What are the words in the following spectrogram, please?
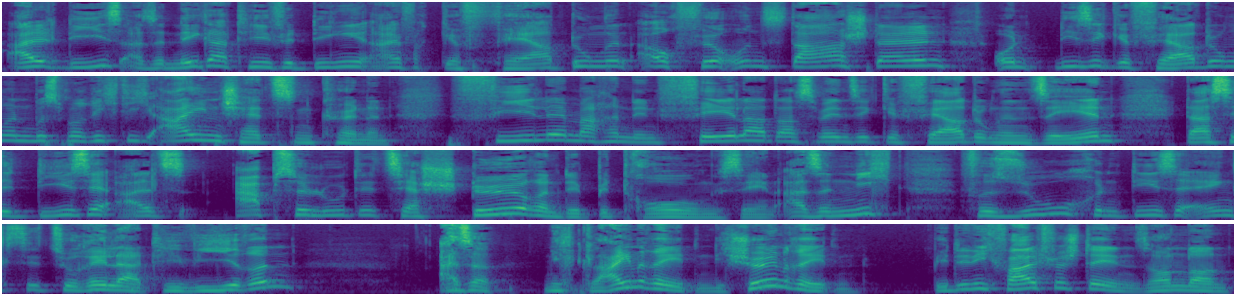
All dies, also negative Dinge, einfach Gefährdungen auch für uns darstellen und diese Gefährdungen muss man richtig einschätzen können. Viele machen den Fehler, dass wenn sie Gefährdungen sehen, dass sie diese als absolute zerstörende Bedrohung sehen. Also nicht versuchen, diese Ängste zu relativieren, also nicht kleinreden, nicht schönreden, bitte nicht falsch verstehen, sondern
